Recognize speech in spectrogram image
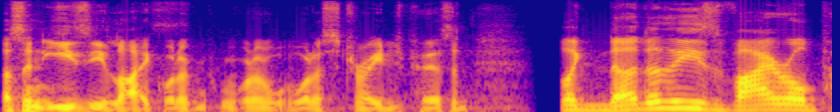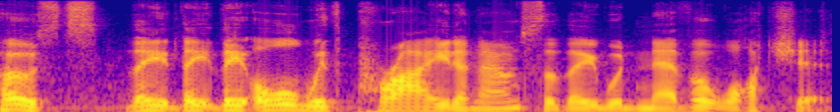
That's an easy like. What a what a, what a strange person. Like none of these viral posts they, they they all with pride announced that they would never watch it.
